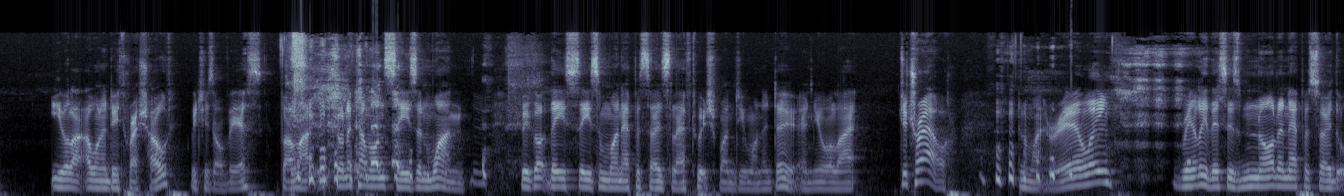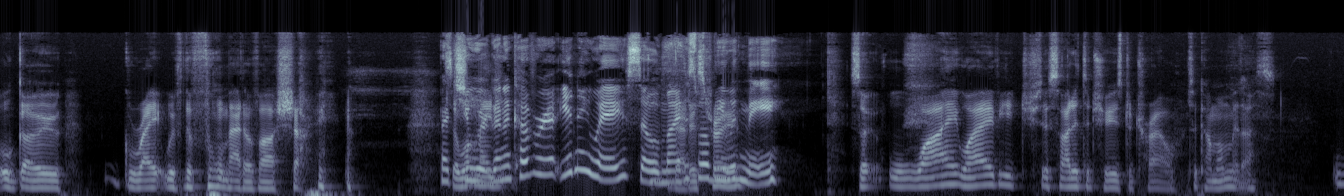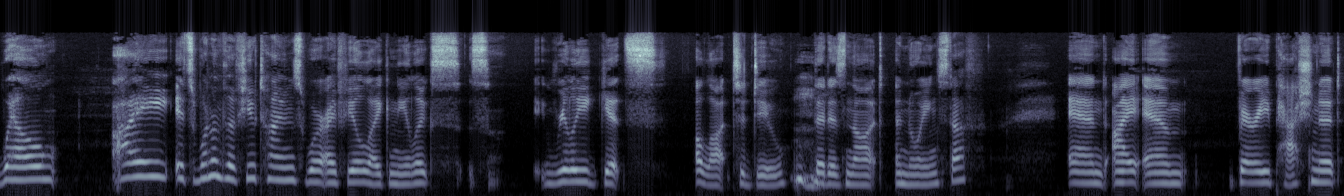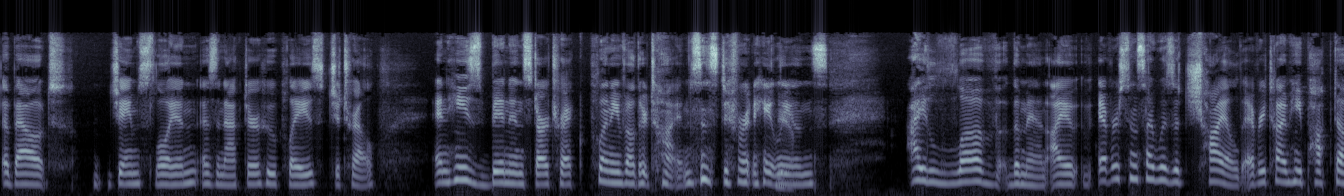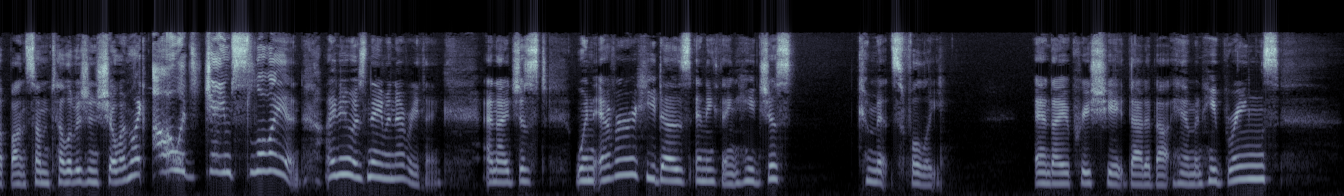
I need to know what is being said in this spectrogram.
you were like, I want to do Threshold, which is obvious. But I'm like, do you want to come on season one? We've got these season one episodes left. Which one do you want to do? And you're like, Jetrel. And I'm like, really? Really? This is not an episode that will go great with the format of our show. But So you were going to cover it anyway, so might as well be with me. so why why have you decided to choose Jetrel to come on with us? Well, I it's one of the few times where I feel like Neelix really gets a lot to do mm-hmm. that is not annoying stuff. And I am very passionate about James Sloyan as an actor who plays Jetrel. And he's been in Star Trek plenty of other times as different aliens. I love the man. I ever since I was a child, every time he popped up on some television show, I'm like, "Oh, it's James Sloyan." I knew his name and everything. And I just whenever he does anything, he just commits fully. And I appreciate that about him and he brings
